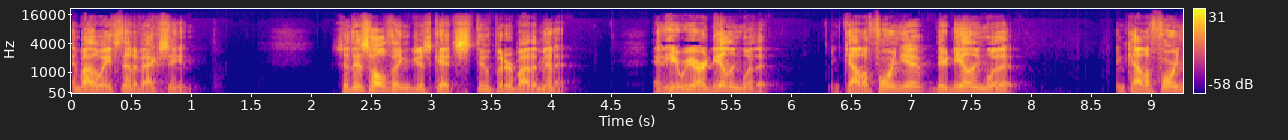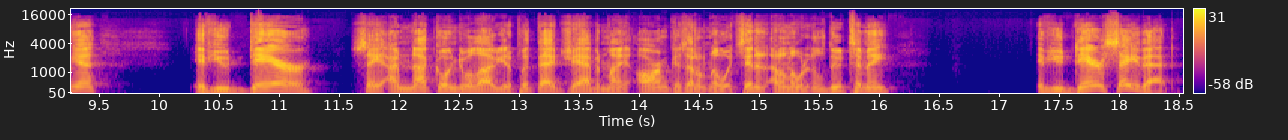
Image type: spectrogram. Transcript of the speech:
And by the way, it's not a vaccine. So this whole thing just gets stupider by the minute. And here we are dealing with it. In California, they're dealing with it. In California, if you dare say, I'm not going to allow you to put that jab in my arm because I don't know what's in it, I don't know what it'll do to me. If you dare say that,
